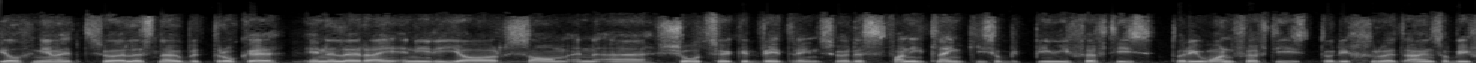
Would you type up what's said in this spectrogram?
deelgeneem het. So hulle is nou betrokke en hulle ry in hierdie jaar saam in 'n uh, short circuit wedren. So dis van die kleintjies op die PV50s tot die 150s tot die groot ouens op die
